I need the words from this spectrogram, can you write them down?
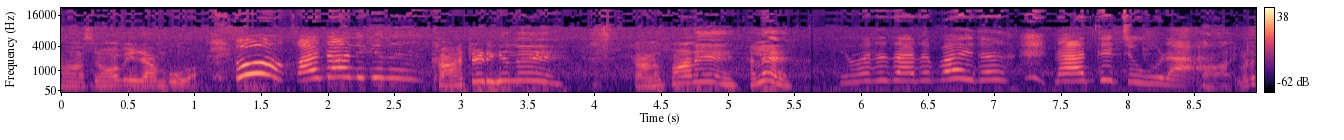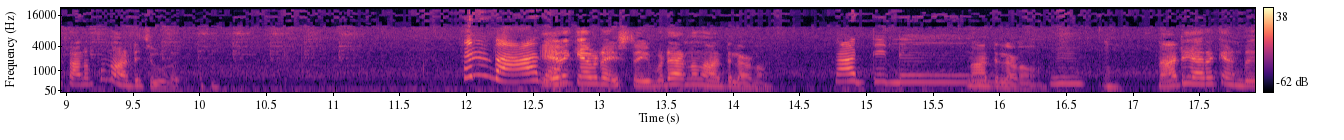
ആ സ്നോ വീഴാൻ പോവാ. കാറ്റാടിക്കുന്നു. തണുപ്പാണേ അല്ലേ? ഇവിടെ തണുപ്പ് ഇത് നാട്ടി ചൂടാ. ആ ഇവിടെ തണുപ്പ് നാട്ടിൽ ചൂട്. ഏതൊക്കെ എവിടെ ഇഷ്ടം ഇവിടെ ആണോ നാട്ടിലാണോ? നാട്ടിലാണോ. നാട്ടിൽ ആരൊക്കെ ഉണ്ട്?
